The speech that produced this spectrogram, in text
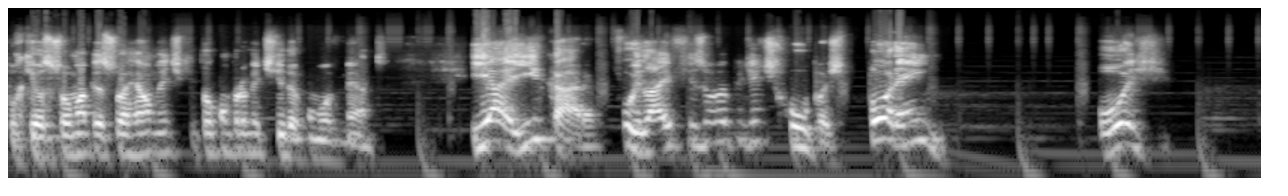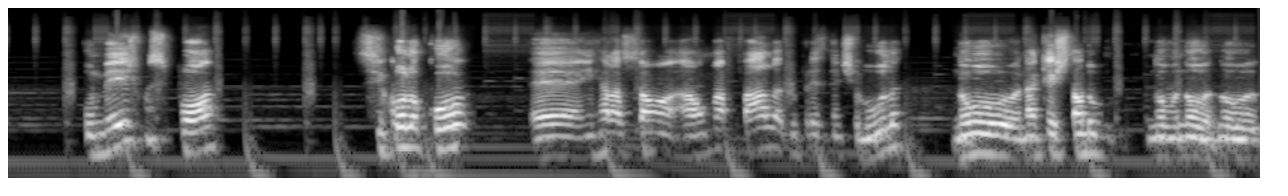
porque eu sou uma pessoa realmente que estou comprometida com o movimento. E aí, cara, fui lá e fiz o meu pedido de desculpas. Porém, hoje, o mesmo Cipó se colocou é, em relação a uma fala do presidente Lula, no, na questão do no, no,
